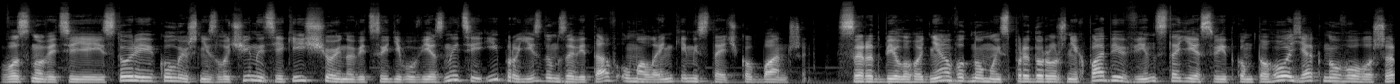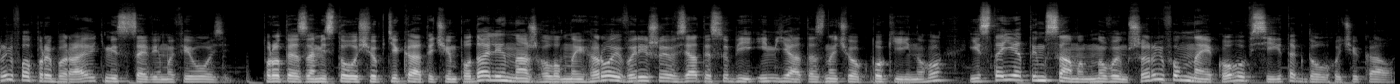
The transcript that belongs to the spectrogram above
В основі цієї історії колишній злочинець, який щойно відсидів у в'язниці і проїздом завітав у маленьке містечко Банши. Серед білого дня в одному із придорожніх пабів він стає свідком того, як нового шерифа прибирають місцеві мафіозі. Проте, замість того, щоб тікати чим подалі, наш головний герой вирішує взяти собі ім'я та значок покійного і стає тим самим новим шерифом, на якого всі так довго чекали.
